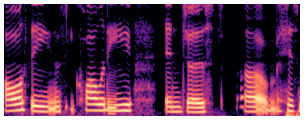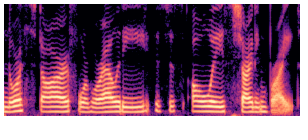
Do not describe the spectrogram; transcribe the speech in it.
all things equality and just um, his north star for morality is just always shining bright.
